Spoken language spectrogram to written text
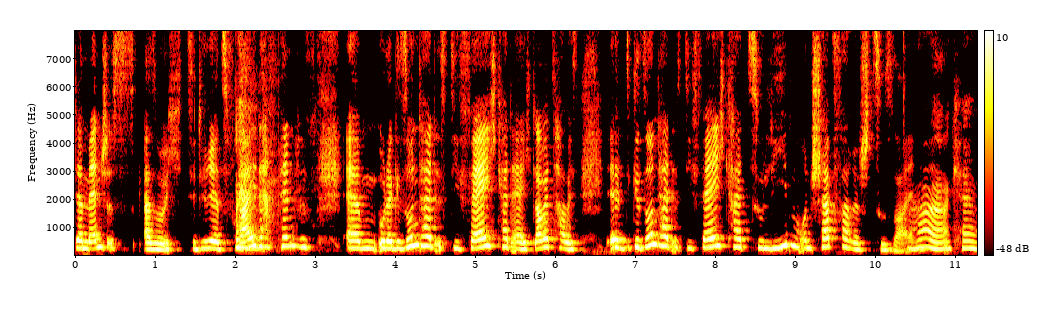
der Mensch ist, also ich zitiere jetzt frei, der Mensch ist, ähm, oder Gesundheit ist die Fähigkeit, äh, ich glaube, jetzt habe ich es. Äh, die Gesundheit ist die Fähigkeit zu lieben und schöpferisch zu sein. Ah, okay.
